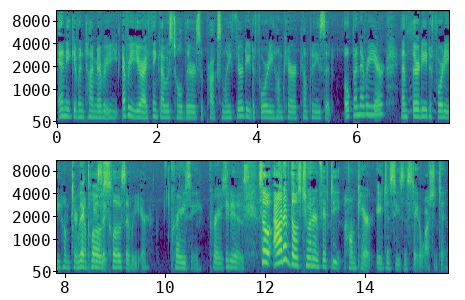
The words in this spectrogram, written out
any given time every every year I think I was told there's approximately 30 to 40 home care companies that open every year and 30 to 40 home care That companies close. that close every year. Crazy, crazy. It is. So, out of those 250 home care agencies in the state of Washington,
